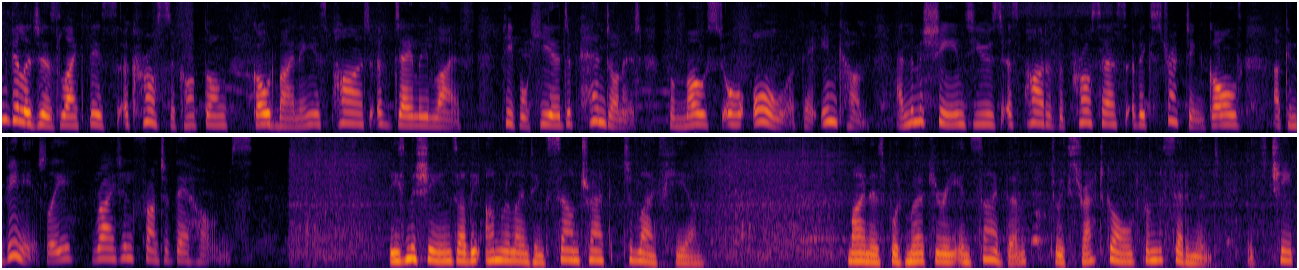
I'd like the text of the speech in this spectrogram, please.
In villages like this across Sekotong, gold mining is part of daily life. People here depend on it for most or all of their income, and the machines used as part of the process of extracting gold are conveniently right in front of their homes. These machines are the unrelenting soundtrack to life here. Miners put mercury inside them to extract gold from the sediment. It's cheap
